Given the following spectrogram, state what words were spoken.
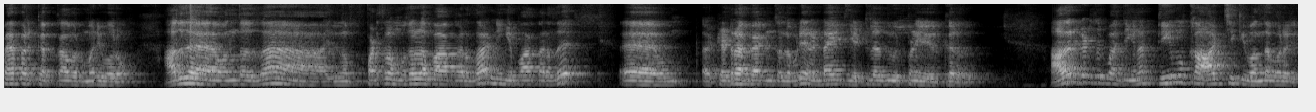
பேப்பர் கப் கவர் மாதிரி வரும். அதில் வந்தது தான் இந்த படத்தில் முதல்ல பார்க்குறது தான் நீங்கள் பார்க்குறது டெட்ரா பேக்னு சொல்லக்கூடிய ரெண்டாயிரத்தி எட்டுலேருந்து விற்பனையில் இருக்கிறது. அதற்கடுத்து பார்த்தீங்கன்னா திமுக ஆட்சிக்கு வந்த பிறகு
